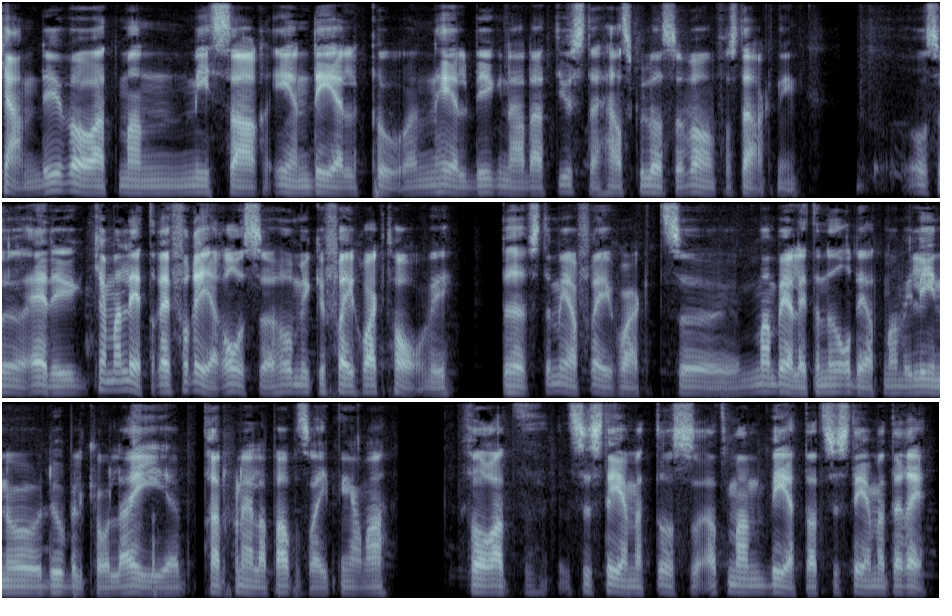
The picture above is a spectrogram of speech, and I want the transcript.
kan det ju vara att man missar en del på en hel byggnad att just det här skulle också vara en förstärkning. Och så är det, kan man lätt referera också hur mycket frischakt har vi? Behövs det mer frischakt så man blir lite nördig att man vill in och dubbelkolla i eh, traditionella pappersritningarna. För att systemet också, att man vet att systemet är rätt.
